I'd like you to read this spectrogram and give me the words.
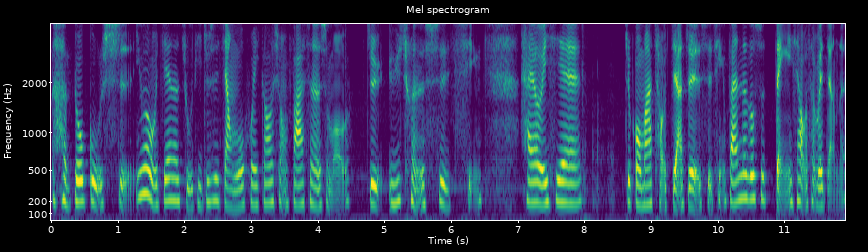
很多故事，因为我今天的主题就是讲我回高雄发生了什么。就愚蠢的事情，还有一些就跟我妈吵架这些事情，反正那都是等一下我才会讲的。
